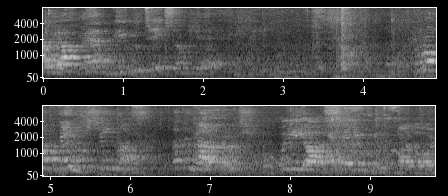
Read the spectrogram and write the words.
Hurry man. We will take some care. Your own will shame us. Let them not approach. We are shameless, my lord.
